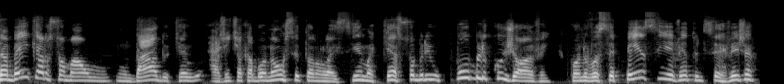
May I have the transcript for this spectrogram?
Também quero somar um, um, dado que a gente acabou não citando lá em cima, que é sobre o público jovem. Quando você pensa em evento de cerveja,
